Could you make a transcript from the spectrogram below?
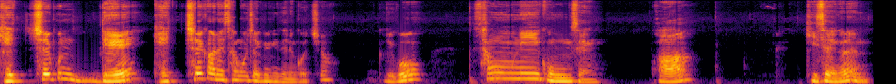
개체군 내 개체 간의 상호작용이 되는 거죠. 그리고 상리공생과 기생은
